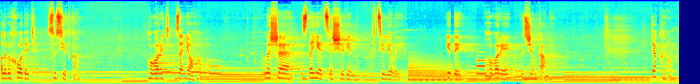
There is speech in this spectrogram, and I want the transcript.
але виходить сусідка. Говорить за нього. Лише здається, що він вцілілий. Іди, говори з жінками. Дякую вам.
